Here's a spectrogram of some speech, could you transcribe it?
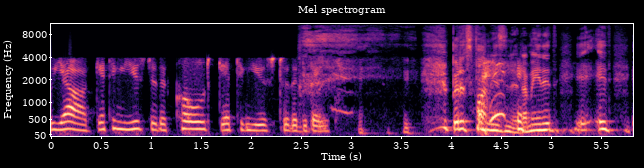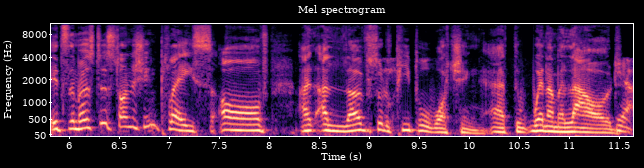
yeah, getting used to the cold, getting used to the debate. but it's fun, isn't it? I mean, it, it it's the most astonishing place of. I, I love sort of people watching at the when I'm allowed Yeah.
